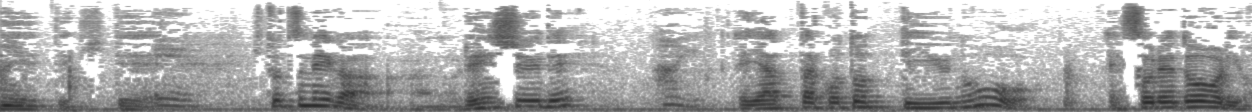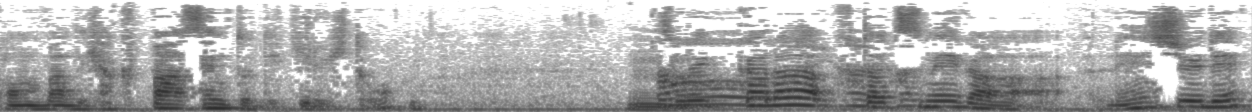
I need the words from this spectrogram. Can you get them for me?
見えてきて、ええ。一つ目があの練習ではい。やったことっていうのをえそれ通り本番で100%できる人。うん。それからはいはいはい。2つ目が練習で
